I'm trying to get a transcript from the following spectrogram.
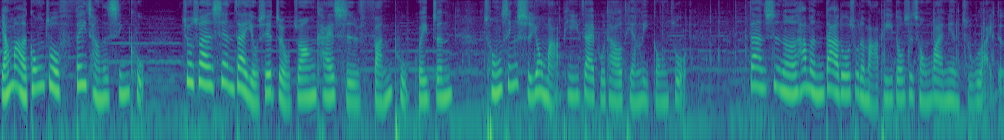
养马的工作非常的辛苦。就算现在有些酒庄开始返璞归真，重新使用马匹在葡萄田里工作，但是呢，他们大多数的马匹都是从外面租来的。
